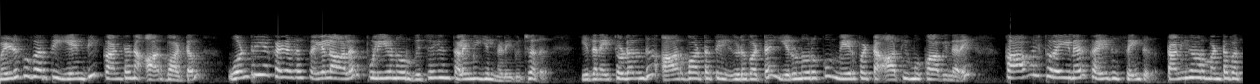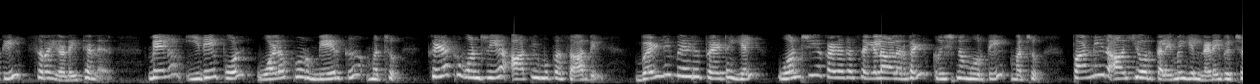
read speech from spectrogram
மெழுகுவர்த்தி ஏந்தி கண்டன ஆர்ப்பாட்டம் ஒன்றிய கழக செயலாளர் புலியனூர் விஜயன் தலைமையில் நடைபெற்றது. இதனைத் தொடர்ந்து ஆர்ப்பாட்டத்தில் ஈடுபட்ட இருநூறுக்கும் மேற்பட்ட அதிமுகவினரை காவல்துறையினர் கைது செய்து தனியார் மண்டபத்தில் சிறையடைத்தனர். மேலும் இதேபோல் ஒலக்கூர் மேற்கு மற்றும் கிழக்கு ஒன்றிய அதிமுக சார்பில் வெள்ளிமேடு பேட்டையில் ஒன்றிய கழக செயலாளர்கள் கிருஷ்ணமூர்த்தி மற்றும் பன்னீர் ஆகியோர் தலைமையில் நடைபெற்ற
